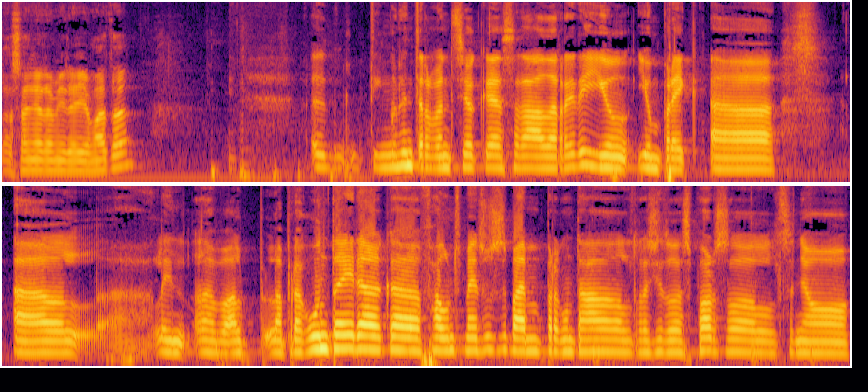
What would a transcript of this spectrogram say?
La senyora Mireia Mata. Eh, tinc una intervenció que serà la darrera i un, i un prec. Uh, el, la, la, la pregunta era que fa uns mesos vam preguntar al regidor d'Esports, el senyor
